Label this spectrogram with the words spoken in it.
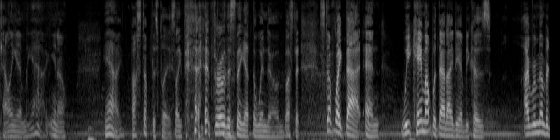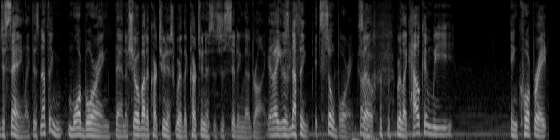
telling him, yeah, you know, yeah, bust up this place. Like throw this thing at the window and bust it. Stuff like that. And we came up with that idea because I remember just saying, like, there's nothing more boring than a show about a cartoonist where the cartoonist is just sitting there drawing. Like, there's nothing, it's so boring. So we're like, how can we incorporate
